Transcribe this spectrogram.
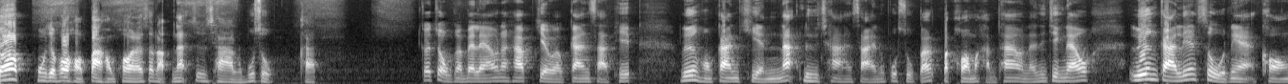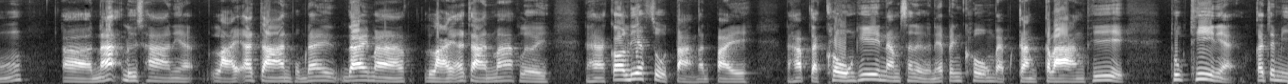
ก็คงจะพอหอมปากหอมคอแล้วสำหรับณลือชาหลวงปู่สุขครับ ก็จบกันไปแล้วนะครับ เกี่ยวกับการสาธิตเรื่องของการเขียนณลือชาสายหลวงปู่สุขประคองมะขามเท่านะจริง ๆ แล้ว เรื่องการเรียกสูตรเนี่ยของณลือชาเนี่ยหลายอาจารย์ผมได้ได้มาหลายอาจารย์มากเลยนะฮะก็เรียกสูตรต่างกันไป นะครับแต่โครงที่นำเสนอเนี่ยเป็นโครงแบบกลางๆที่ทุกที่เนี่ยก็จะมี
